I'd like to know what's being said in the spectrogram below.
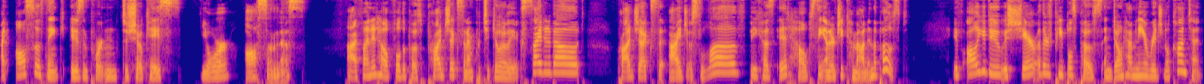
I also think it is important to showcase your awesomeness. I find it helpful to post projects that I'm particularly excited about, projects that I just love, because it helps the energy come out in the post. If all you do is share other people's posts and don't have any original content,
